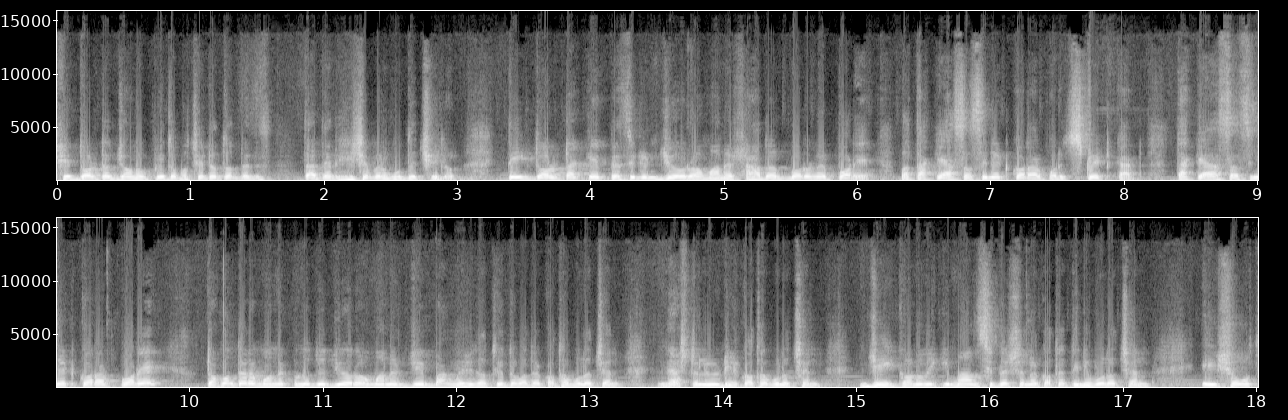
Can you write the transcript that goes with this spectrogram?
সেই দলটা জনপ্রিয়তা বা সেটা তাদের তাদের হিসেবের মধ্যে ছিল। তো এই দলটাকে প্রেসিডেন্ট জিয়া রহমানের শাহাদত বরণের পরে, বা তাকে অ্যাসাসিনেট করার পরে স্ট্রেট কাট তাকে অ্যাসাসিনেট করার পরে তখন তারা মনে করল যে জিয়া রহমানের যে বাংলাদেশ জাতীয়তাবাদের কথা বলেছেন ন্যাশনাল ইউনিটির কথা বলেছেন, যে ইকোনমিক ইমানসিপেশনের কথা তিনি বলেছেন, এই সমস্ত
